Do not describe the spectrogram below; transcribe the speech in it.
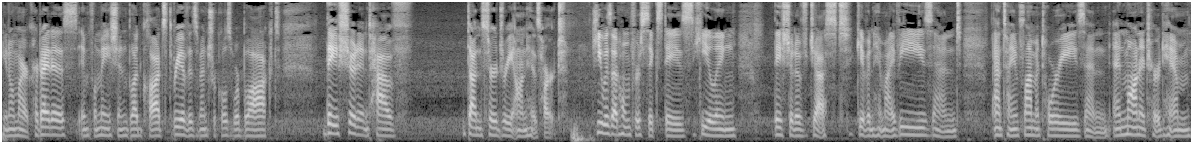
you know, myocarditis, inflammation, blood clots. Three of his ventricles were blocked. They shouldn't have done surgery on his heart. He was at home for six days healing. They should have just given him IVs and anti inflammatories and, and monitored him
